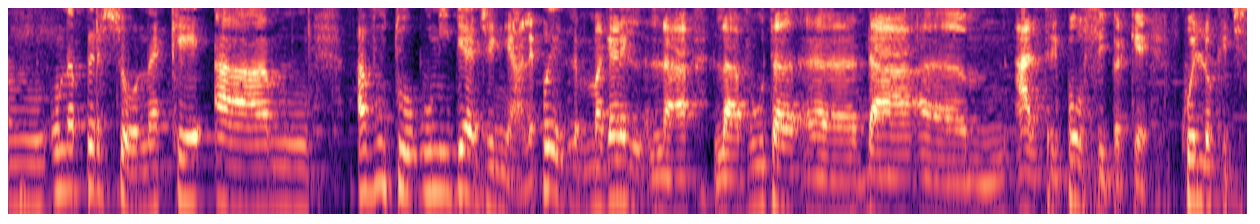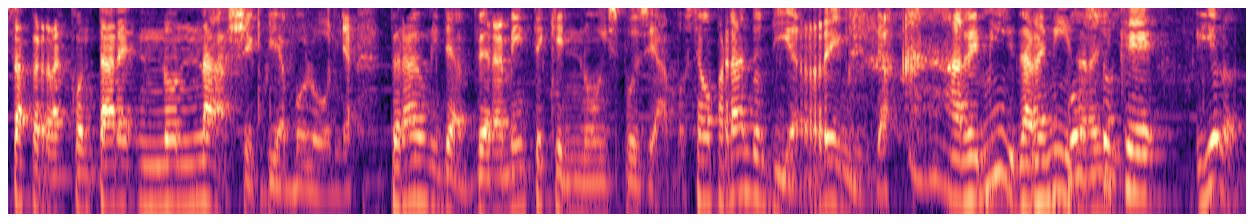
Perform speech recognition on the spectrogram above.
um, una persona che ha, um, ha avuto un'idea geniale. Poi magari l'ha, l'ha avuta eh, da um, altri posti perché quello che ci sta per raccontare non nasce qui a Bologna. Però è un'idea veramente che noi sposiamo. Stiamo parlando di Remida. Ah, Remida, Un Remida. posto Remida. che io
